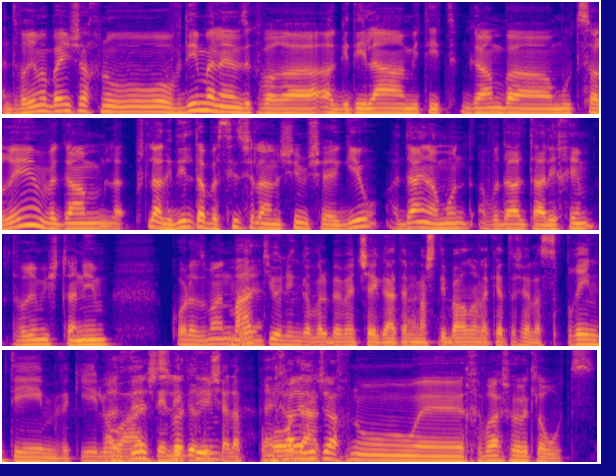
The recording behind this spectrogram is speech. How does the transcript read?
הדברים הבאים שאנחנו עובדים עליהם זה כבר הגדילה האמיתית גם במוצרים וגם פשוט להגדיל את הבסיס של האנשים שהגיעו עדיין המון עבודה על תהליכים דברים משתנים כל הזמן. מה ה tuning אבל באמת שהגעתם מה שדיברנו על הקטע של הספרינטים וכאילו הדליברי של אני חייב להגיד ה product. שאנחנו אה, חברה שאוהבת לרוץ.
